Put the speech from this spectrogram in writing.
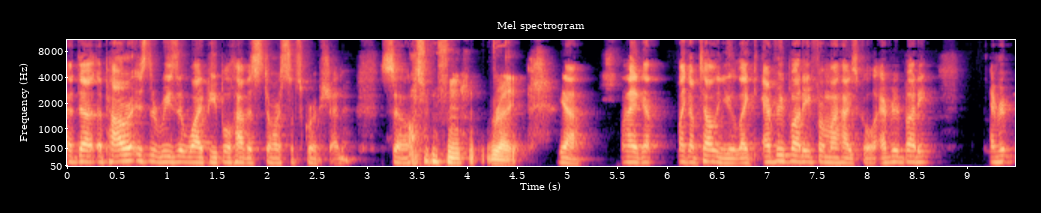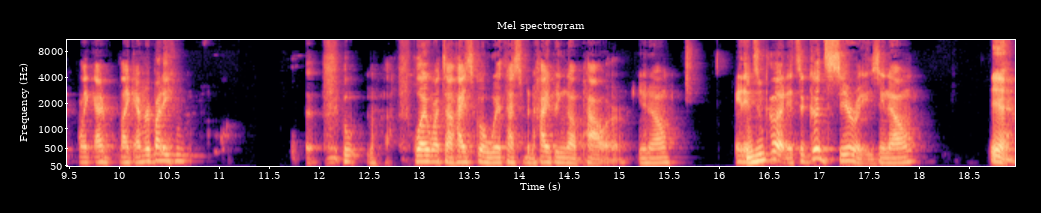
the, the Power is the reason why people have a star subscription. So right. yeah, like uh, like I'm telling you, like everybody from my high school, everybody, every like I like everybody who who who I went to high school with has been hyping up Power, you know, and it's Mhm. good. It's a good series, you know. Yeah.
